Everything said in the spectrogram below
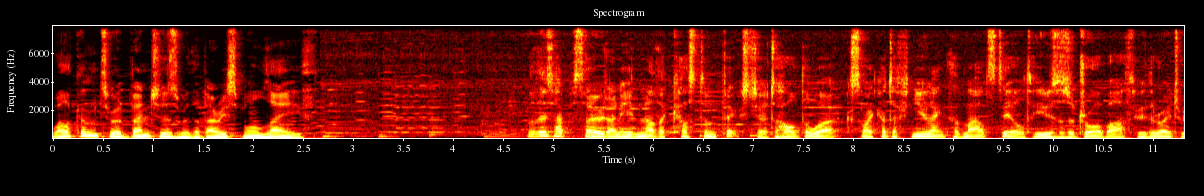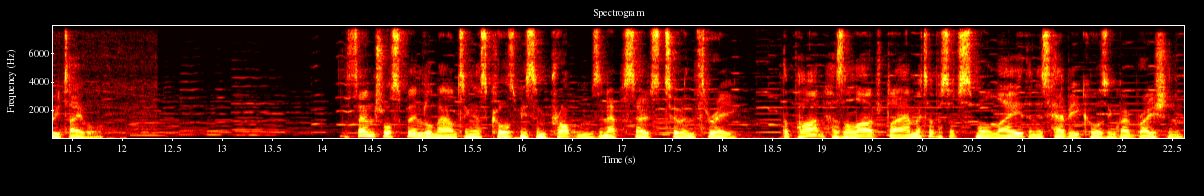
Welcome to Adventures with a Very Small Lathe. For this episode I need another custom fixture to hold the work, so I cut a new length of mild steel to use as a drawbar through the rotary table. The central spindle mounting has caused me some problems in episodes 2 and 3. The part has a large diameter for such a small lathe and is heavy causing vibration.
